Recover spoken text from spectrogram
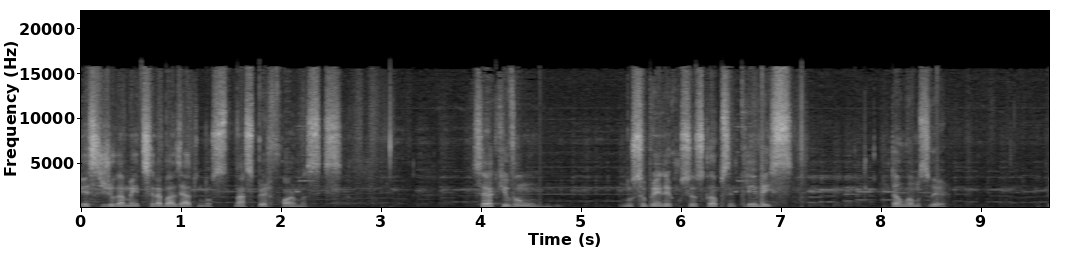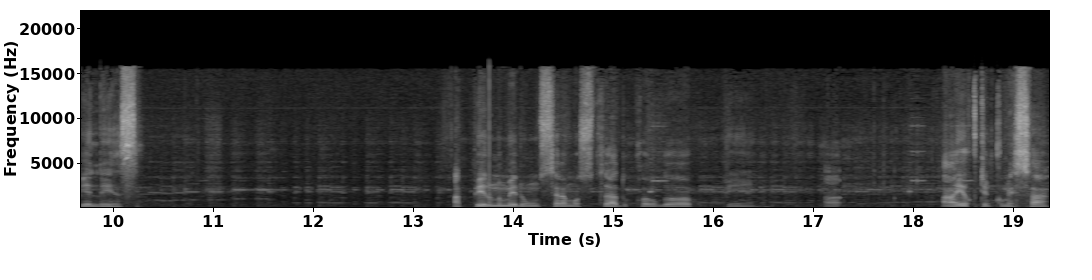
Esse julgamento será baseado nos, nas performances. Será que vão nos surpreender com seus golpes incríveis? Então vamos ver. Beleza. Apelo número 1 um será mostrado qual golpe. Ah. ah, eu que tenho que começar?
